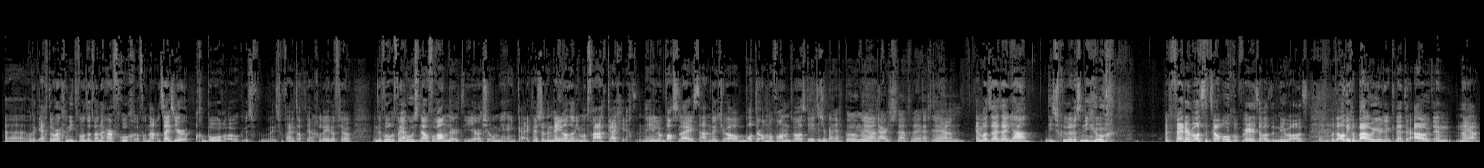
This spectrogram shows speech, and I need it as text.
eh, wat ik echt heel erg geniet vond, dat we naar haar vroegen. Van, nou, want zij is hier geboren ook. Dus iets van 85 jaar geleden of zo. En toen vroeg ik van, ja, hoe is het nou veranderd hier als je om je heen kijkt? En als je dat in Nederland aan iemand vraagt, krijg je echt een hele waslijst aan, weet je wel, wat er allemaal veranderd was. Dit is erbij gekomen Ja. daar is straat gelegd. Ja. En... En wat zij zei, ja, die schuur is nieuw. En verder was het wel ongeveer zoals het nu was. Want al die gebouwen hier zijn knetter oud. En nou ja,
